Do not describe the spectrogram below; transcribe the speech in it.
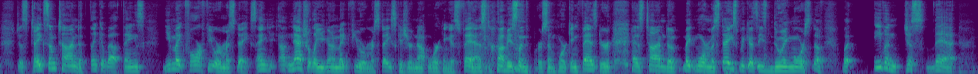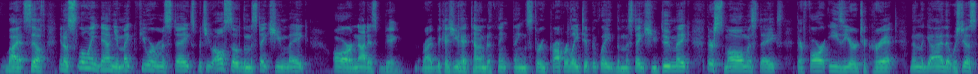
just take some time to think about things, you make far fewer mistakes. And uh, naturally, you're going to make fewer mistakes because you're not working as fast. Obviously, the person working faster has time to make more mistakes because he's doing more stuff. But even just that by itself, you know, slowing down, you make fewer mistakes, but you also, the mistakes you make are not as big, right? Because you had time to think things through properly. Typically, the mistakes you do make, they're small mistakes. They're far easier to correct than the guy that was just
